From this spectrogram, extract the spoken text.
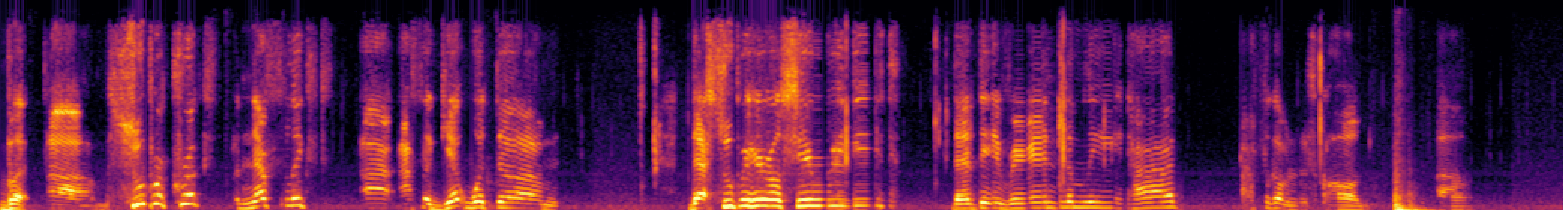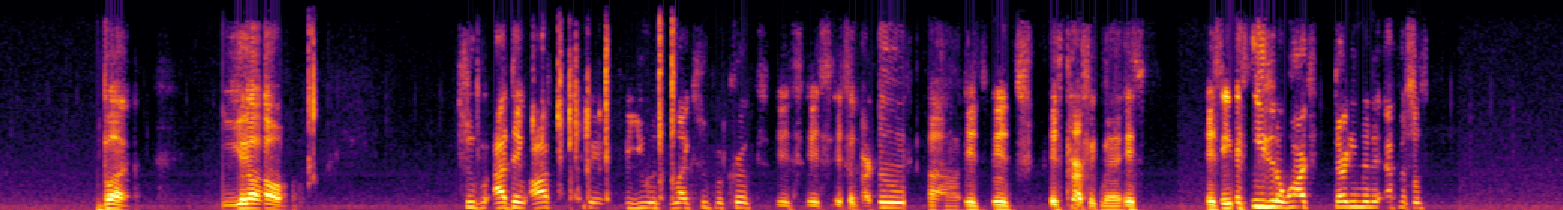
But um, Super Crooks Netflix. I, I forget what the um, that superhero series that they randomly had. I forgot what it's called. Um, but yo, super. I think Oscar, you would like Super Crooks. It's it's it's a cartoon. Uh, it's it's it's perfect, man. It's it's it's easy to watch. Thirty minute episodes.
